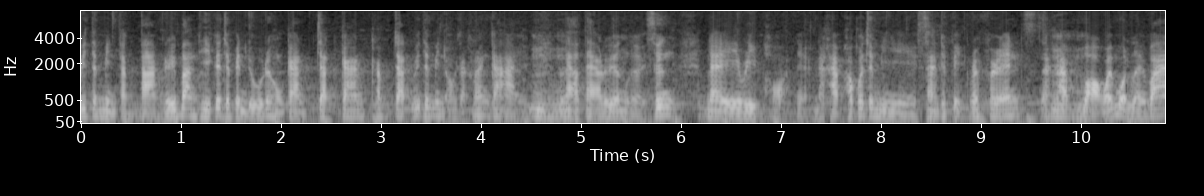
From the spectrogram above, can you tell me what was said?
วิตามินต่างๆ หรือบางทีก็จะเป็นดูเรื่องของการจัดการกำจัดวิตามินออกจากร่างกายอือฮึแล้วแต่เรื่องเลย ซึ่งในรีพอร์ตเนี่ยนะครับเขาก็จะมี scientific reference นะครับอือฮึบอกไว้หมดเลยว่า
